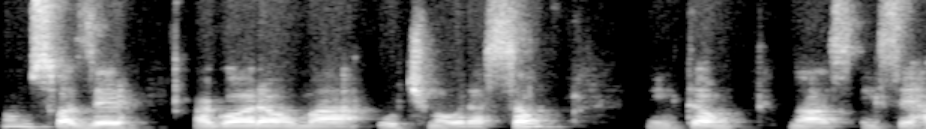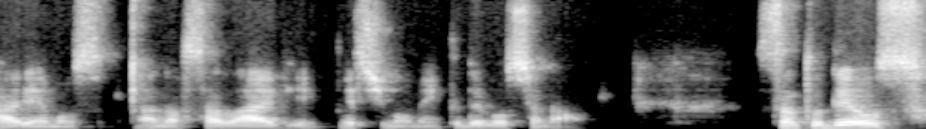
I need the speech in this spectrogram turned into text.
Vamos fazer agora uma última oração. Então, nós encerraremos a nossa live, este momento devocional. Santo Deus,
